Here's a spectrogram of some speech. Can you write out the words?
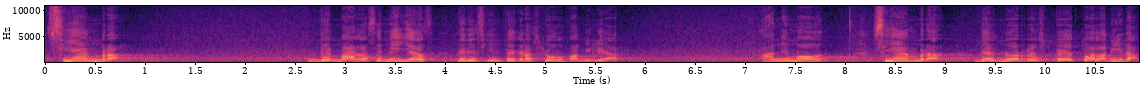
Siembra de malas semillas de desintegración familiar. Ánimo. Siembra del no respeto a la vida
